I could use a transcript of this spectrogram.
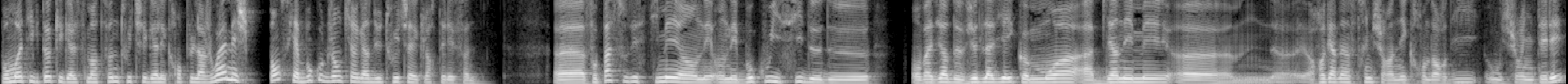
Pour moi, TikTok égale smartphone, Twitch égale écran plus large. Ouais, mais je pense qu'il y a beaucoup de gens qui regardent du Twitch avec leur téléphone. Euh, faut pas sous-estimer, hein. on, est, on est beaucoup ici de, on va dire, de vieux de la vieille comme moi à bien aimer euh, euh, regarder un stream sur un écran d'ordi ou sur une télé.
